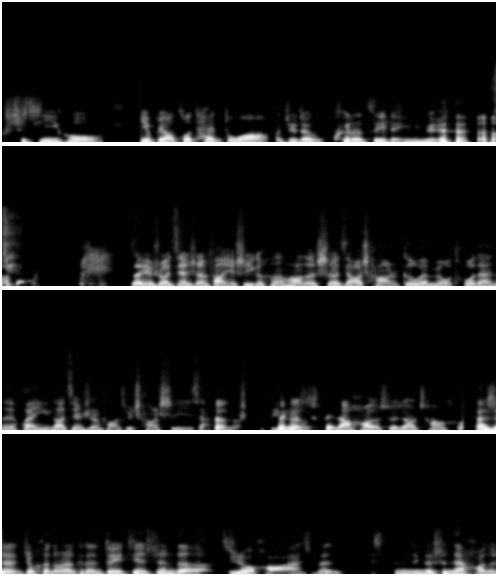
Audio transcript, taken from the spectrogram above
事情以后也不要做太多，我觉得亏了自己的姻缘。所以说，健身房也是一个很好的社交场。各位没有脱单的，欢迎到健身房去尝试一下。真的，这个是非常好的社交场合。但是，就很多人可能对健身的肌肉好啊，什么那个身材好的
